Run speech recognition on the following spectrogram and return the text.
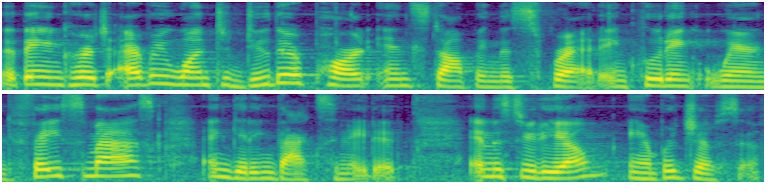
that they encourage everyone to do their part in stopping the spread, including wearing face masks and getting vaccinated. In the studio, Amber Joseph.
